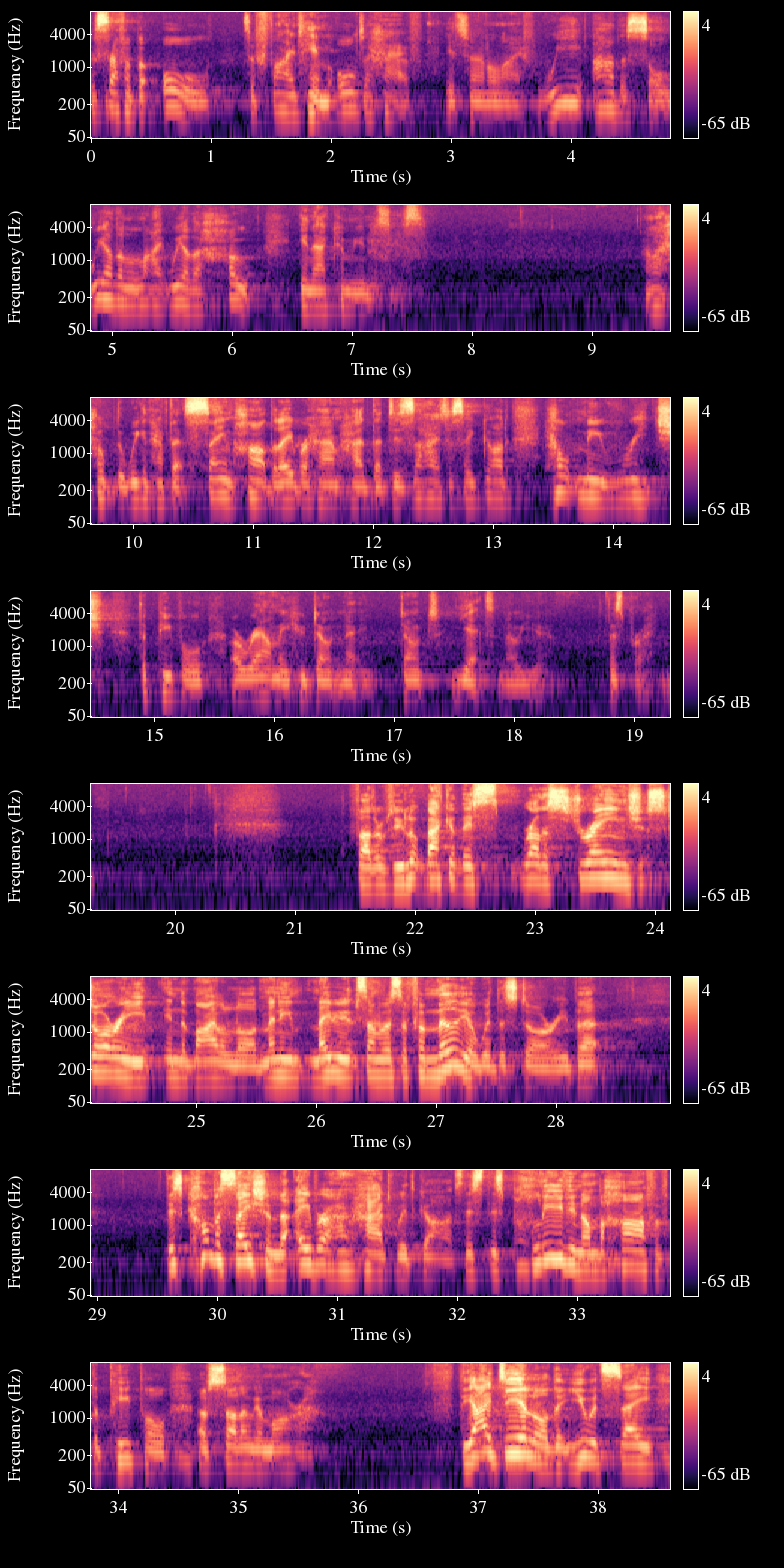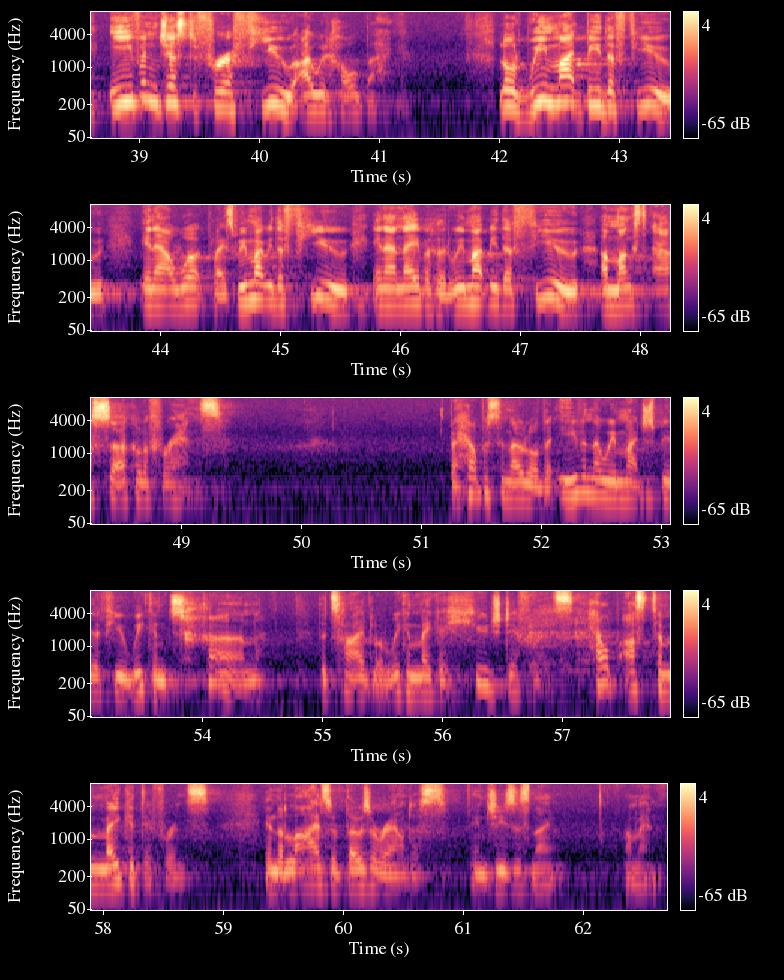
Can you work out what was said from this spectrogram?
to suffer, but all to find Him, all to have eternal life. We are the salt, we are the light, we are the hope in our communities. And I hope that we can have that same heart that Abraham had, that desire to say, God, help me reach the people around me who don't, know, don't yet know you. Let's pray. Father, as we look back at this rather strange story in the Bible, Lord, many, maybe some of us are familiar with the story, but this conversation that Abraham had with God, this, this pleading on behalf of the people of Sodom and Gomorrah. The idea, Lord, that you would say, even just for a few, I would hold back. Lord, we might be the few in our workplace. We might be the few in our neighborhood. We might be the few amongst our circle of friends. But help us to know, Lord, that even though we might just be the few, we can turn the tide, Lord. We can make a huge difference. Help us to make a difference in the lives of those around us. In Jesus' name, amen.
